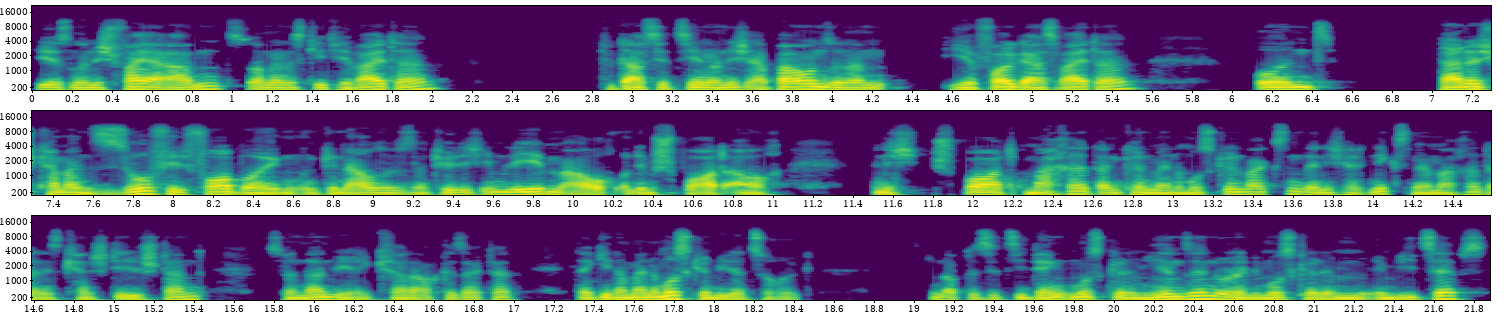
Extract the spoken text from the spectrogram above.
hier ist noch nicht Feierabend, sondern es geht hier weiter. Du darfst jetzt hier noch nicht abbauen, sondern hier Vollgas weiter. Und dadurch kann man so viel vorbeugen. Und genauso ist es natürlich im Leben auch und im Sport auch. Wenn ich Sport mache, dann können meine Muskeln wachsen. Wenn ich halt nichts mehr mache, dann ist kein Stillstand, sondern, wie Rick gerade auch gesagt hat, dann gehen dann meine Muskeln wieder zurück. Und ob das jetzt die Denkmuskeln im Hirn sind oder die Muskeln im, im Bizeps,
